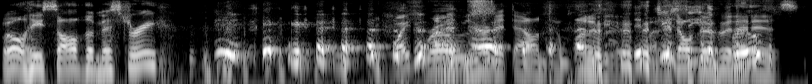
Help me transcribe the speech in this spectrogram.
Will he solve the mystery? White I've Rose. narrowed it down to one of you, Did but you I don't see know the who that proof? is.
